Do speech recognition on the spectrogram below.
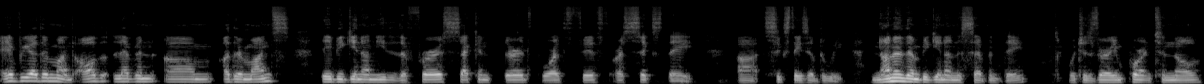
every other month, all the 11 um, other months, they begin on either the first, second, third, fourth, fifth, or sixth day, uh, six days of the week. None of them begin on the seventh day, which is very important to know.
